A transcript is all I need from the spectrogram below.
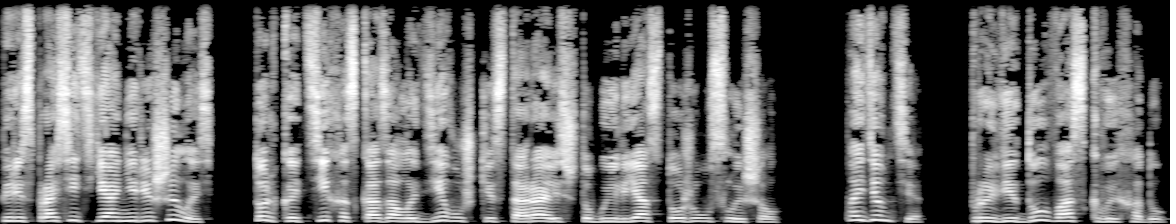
Переспросить я не решилась, только тихо сказала девушке, стараясь, чтобы Ильяс тоже услышал. «Пойдемте, проведу вас к выходу».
